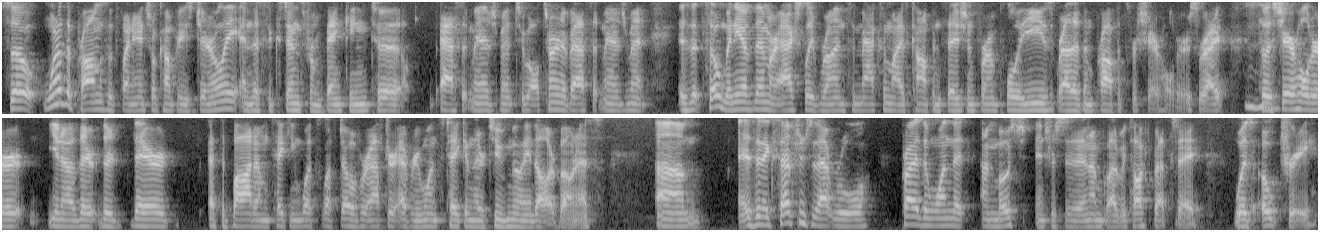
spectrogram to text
So, one of the problems with financial companies generally, and this extends from banking to asset management to alternative asset management, is that so many of them are actually run to maximize compensation for employees rather than profits for shareholders, right? Mm-hmm. So, the shareholder, you know, they're they're they're at the bottom taking what's left over after everyone's taken their two million dollar bonus. Um, as an exception to that rule, probably the one that I'm most interested in, I'm glad we talked about today, was Oaktree.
